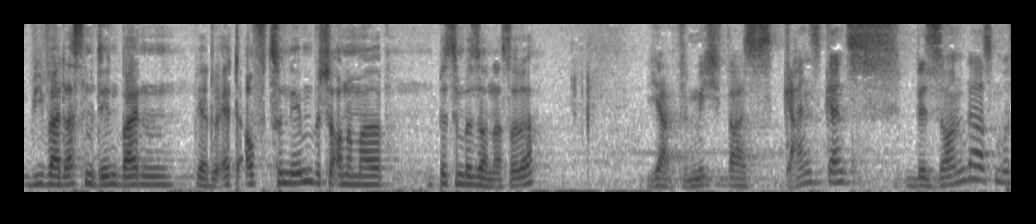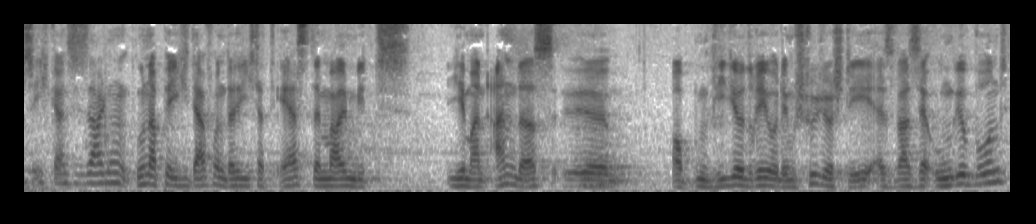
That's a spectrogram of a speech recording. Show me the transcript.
wie war das mit den beiden ja, Duett aufzunehmen? Bestimmt auch nochmal ein bisschen besonders, oder? Ja, für mich war es ganz, ganz besonders, muss ich ganz sagen, unabhängig davon, dass ich das erste Mal mit jemand anders äh, ob ein Videodreh oder im Studio stehe. Es war sehr ungewohnt.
